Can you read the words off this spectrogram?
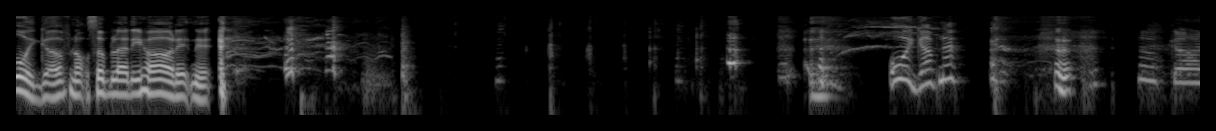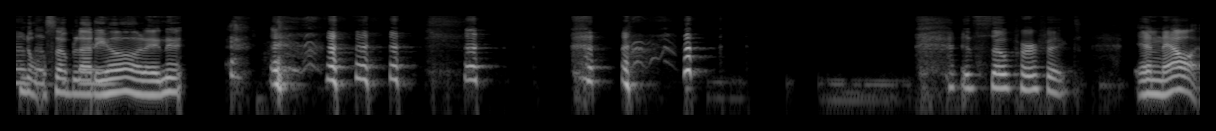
"Oi, gov." Not so bloody hard, isn't it? Oi, governor. oh God. Not so bloody hard, ain't it? it's so perfect. And now,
